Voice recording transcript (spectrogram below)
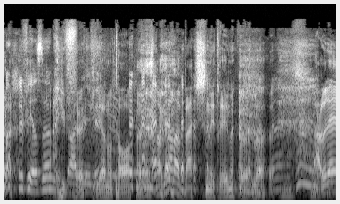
Bæsj i fjeset. Nei, fuck de notatene. Snakk om den bæsjen i trynet. Nei, men det,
